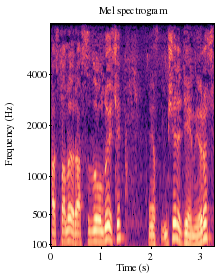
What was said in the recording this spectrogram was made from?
hastalığı, rahatsızlığı olduğu için e, bir şey de diyemiyoruz.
